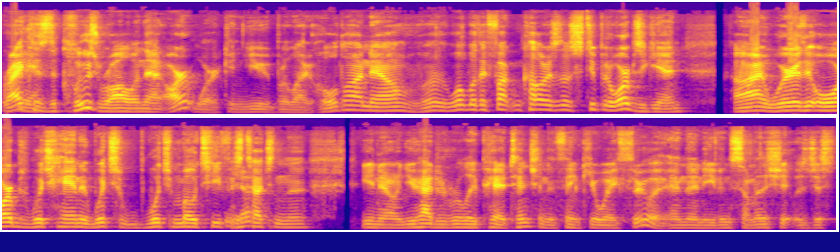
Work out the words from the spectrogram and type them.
right? Yeah. Because the clues were all in that artwork, and you were like, "Hold on now, what, what were the fucking colors of those stupid orbs again? All right, where are the orbs? Which hand? Which which motif is Yeah. touching the? You know?" And you had to really pay attention and think your way through it. And then even some of the shit was just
